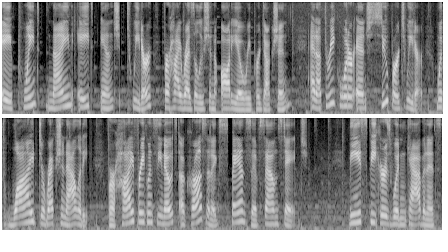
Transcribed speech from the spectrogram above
a 0.98 inch tweeter for high resolution audio reproduction, and a 3 quarter inch super tweeter with wide directionality for high frequency notes across an expansive soundstage. These speakers' wooden cabinets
